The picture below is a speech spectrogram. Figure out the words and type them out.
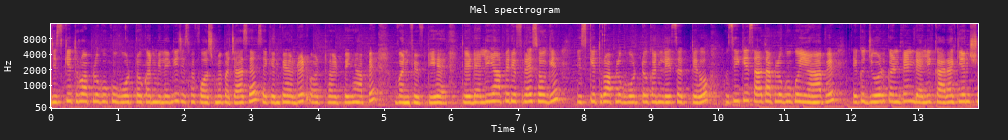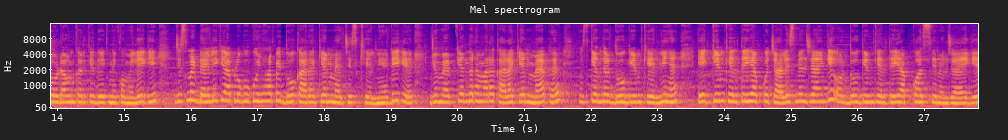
जिसके थ्रू आप लोगों को वोट टोकन मिलेंगे, जिसमें फ़र्स्ट में पचास है सेकेंड पे हंड्रेड और थर्ड पे यहाँ पे वन फिफ्टी है। तो ये डेली यहाँ पे रिफ्रेश हो गए, इसके थ्रू आप लोग वोट टोकन ले सकते हो। उसी के साथ आप लोगों को यहाँ पे एक जोड़ कंटेंट डेली काराकियन शो डाउन करके देखने को मिलेगी, जिसमें डेली के आप लोगों को यहाँ पे दो काराकियन मैचेस खेलनी है, ठीक है? जो मैप के अंदर हमारा काराकियन मैप है, उसके अंदर दो गेम खेलनी है। एक गेम खेलते ही आपको चालीस मिल जाएँगे और दो गेम खेलते ही आपको अस्सी मिल जाएँगे।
